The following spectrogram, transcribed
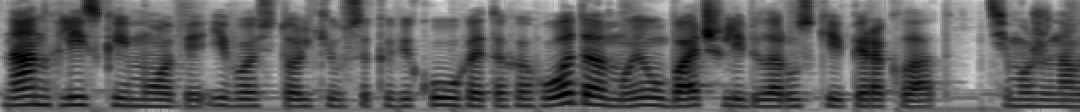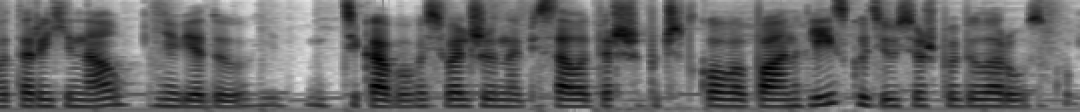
на англійскай мове. І вось толькі ў сакавіку гэтага года мы ўбачылі беларускі пераклад. Ці можа нават арыгінал? Не ведаю. Цікава вось вальжы напісала першапачаткова па-англійску ці ўсё ж па-беларуску.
